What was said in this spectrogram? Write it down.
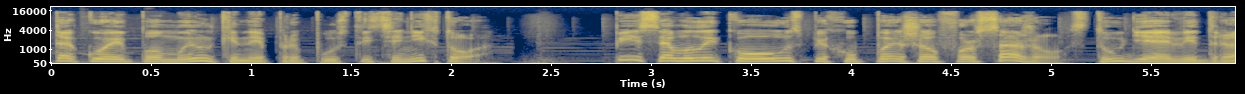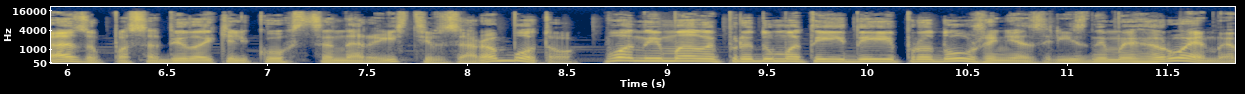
такої помилки не припуститься ніхто. Після великого успіху першого форсажу студія відразу посадила кількох сценаристів за роботу. Вони мали придумати ідеї продовження з різними героями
